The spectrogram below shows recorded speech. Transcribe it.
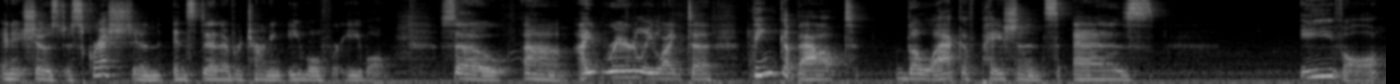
And it shows discretion instead of returning evil for evil. So um, I rarely like to think about the lack of patience as evil,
